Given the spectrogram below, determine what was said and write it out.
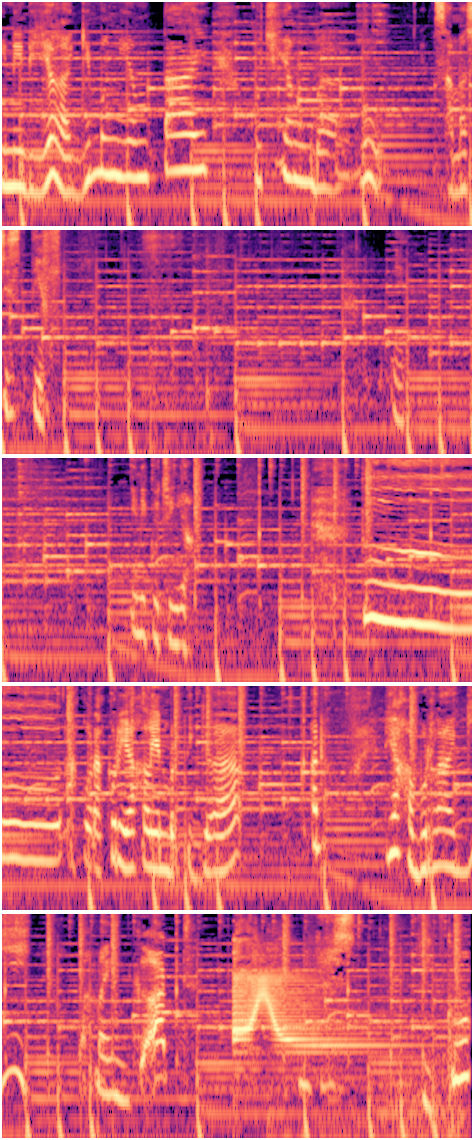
Ini dia lagi mengintai kucing yang baru sama si Steve. Ini kucingnya. Tuh, akur-akur ya kalian bertiga. Aduh, dia kabur lagi. Oh my god. Guys, Niko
